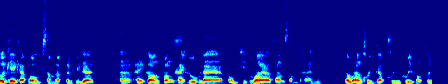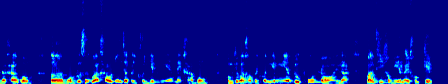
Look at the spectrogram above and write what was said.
โอเคครับผมสำหรับคนที่เลือกอไพ่กองกล้องถ่ายรูปนะ ผมคิดว่าความสัมพันธ์ ระหว่างคุณกับคนคุยของคุณนะครับผม เออผมรู้สึกว่าเขาดูจะเป็นคนเงียบๆไหมครับผม ผมคิดว่าเขาเป็นคนเงียบๆดูพูดน้อยนะ บางทีเขามีอะไรเขาเก็บ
